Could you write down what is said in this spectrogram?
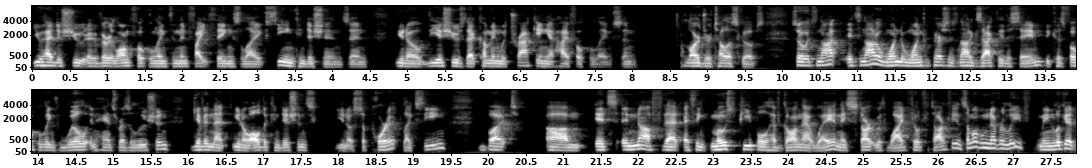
you had to shoot at a very long focal length and then fight things like seeing conditions and you know the issues that come in with tracking at high focal lengths and larger telescopes. So it's not it's not a one to one comparison. It's not exactly the same because focal length will enhance resolution, given that you know all the conditions you know support it, like seeing. But um, it's enough that I think most people have gone that way and they start with wide field photography, and some of them never leave. I mean, look at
